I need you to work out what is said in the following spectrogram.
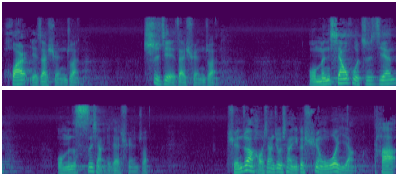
花儿也在旋转，世界也在旋转，我们相互之间，我们的思想也在旋转。旋转好像就像一个漩涡一样，它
